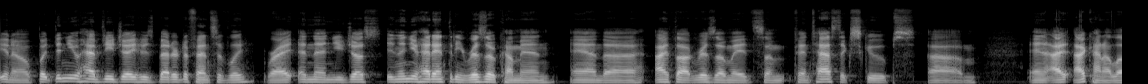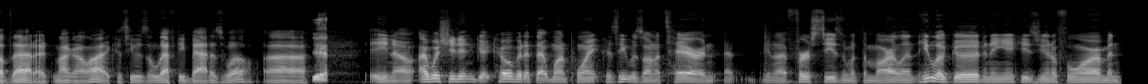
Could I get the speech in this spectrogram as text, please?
you know, but then you have DJ who's better defensively, right? And then you just and then you had Anthony Rizzo come in, and uh, I thought Rizzo made some fantastic scoops. Um, and I, I kind of love that. I'm not gonna lie, because he was a lefty bat as well. Uh, Yeah. You know, I wish he didn't get COVID at that one point because he was on a tear. And you know, that first season with the Marlins, he looked good in a Yankees uniform. And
